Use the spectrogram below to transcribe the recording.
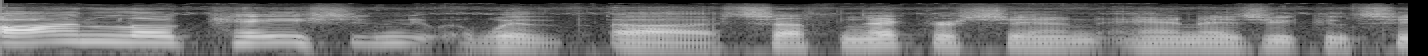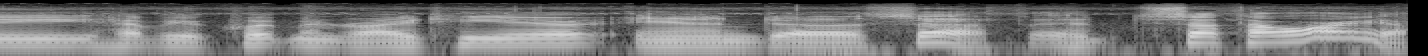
on location with uh, Seth Nickerson, and as you can see, heavy equipment right here. And uh, Seth, uh, Seth, how are you?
